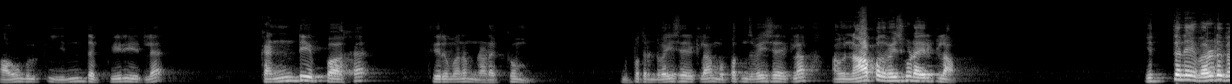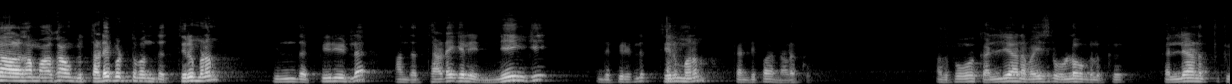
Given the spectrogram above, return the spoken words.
அவங்களுக்கு இந்த பீரியடில் கண்டிப்பாக திருமணம் நடக்கும். முப்பத்தி ரெண்டு வயசு இருக்கலாம் முப்பத்தஞ்சு வயசு இருக்கலாம் அவங்க நாற்பது வயசு கூட இருக்கலாம். இத்தனை வருட காலமாக அவங்க தடைபட்டு வந்த திருமணம் இந்த பீரியடில் அந்த தடைகளை நீங்கி இந்த பீரியடில் திருமணம் கண்டிப்பாக நடக்கும். அதுபோக கல்யாண வயசில் உள்ளவங்களுக்கு கல்யாணத்துக்கு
